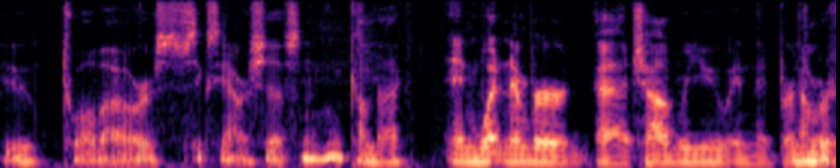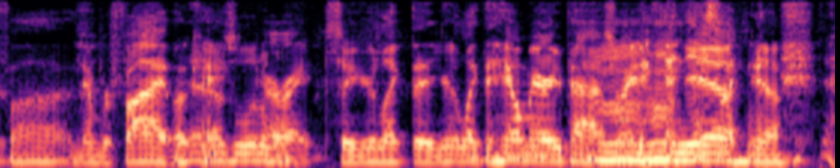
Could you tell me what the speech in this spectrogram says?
do twelve hours, sixteen hour shifts, and he'd come back. And what number uh, child were you in the birth Number order? five. Number five. Okay. I was a little- All right. So you're like the you're like the hail mary pass, right? Mhm, It's yeah, like- yeah.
